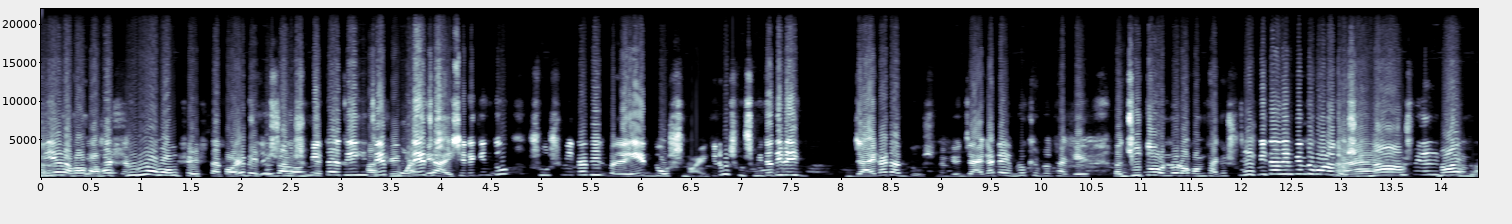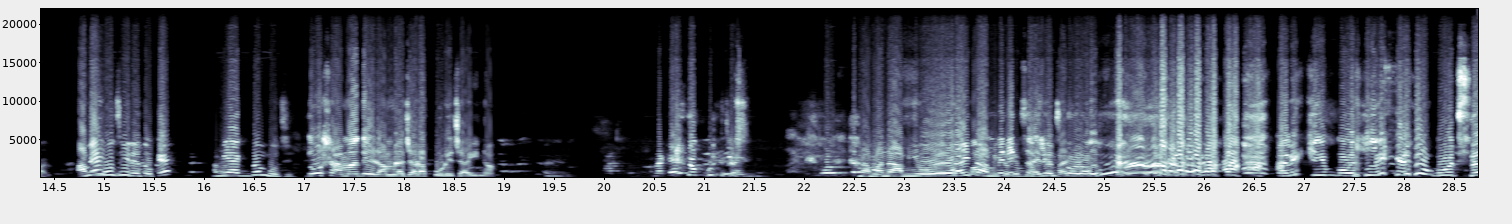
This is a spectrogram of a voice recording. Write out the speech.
দিয়ে তারপর কথা শুরু এবং শেষটা করে সুস্মিতা দি যে পড়ে যায় সেটা কিন্তু সুস্মিতা দির এর দোষ নয়। কিন্তু সুস্মিতা দির এই জায়গাটার দোষ মানে ওই জায়গাটা এবড়ো খেবড়ো থাকে বা জুতো অন্যরকম থাকে সুস্মিতা দির কিন্তু কোনো দোষ না। তো। ভালো। আমি বুঝি রে তোকে। আমি একদম বুঝি। দোষ আমাদের আমরা যারা পড়ে যাই না। আমরা কেন পড়ে যাই? না মানে আমি তো আমি তোকে বুঝতে পারি। মানে কি বললি বুঝতে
